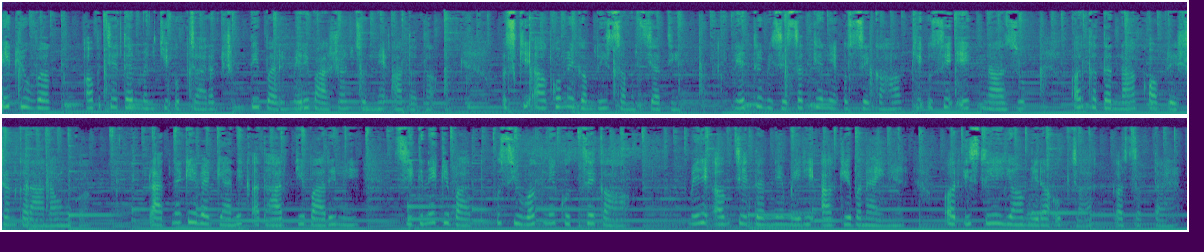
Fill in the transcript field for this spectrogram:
एक युवक अवचेतन मन की उपचारक शक्ति पर मेरे भाषण सुनने आता था। उसकी आँखों में गंभीर समस्या थी। नेत्र विशेषज्ञ ने उससे कहा कि उसे एक नाजुक और खतरनाक ऑपरेशन कराना होगा। प्रार्थना के वैज्ञानिक आधार के बारे में सीखने के बाद उस युवक ने खुद से कहा, मेरे अवचेतन ने मेरी आँखें बनाई हैं और इसलिए यह मेरा उपचार कर सकता है।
